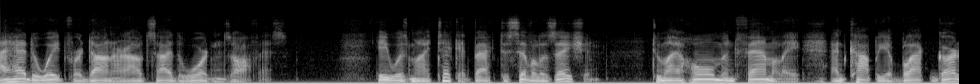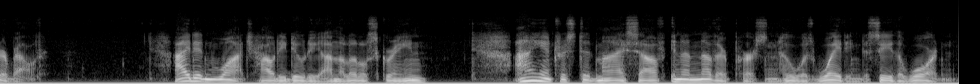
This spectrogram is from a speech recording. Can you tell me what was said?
I had to wait for Donner outside the warden's office. He was my ticket back to civilization, to my home and family and copy of Black Garter Belt. I didn't watch Howdy Doody on the little screen. I interested myself in another person who was waiting to see the warden.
